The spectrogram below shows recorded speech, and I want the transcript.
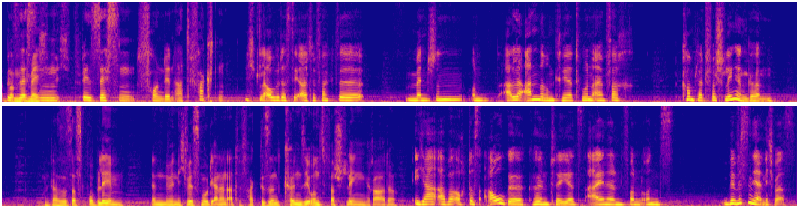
Aber besessen, mächtig. besessen von den Artefakten. Ich glaube, dass die Artefakte Menschen und alle anderen Kreaturen einfach komplett verschlingen können. Und das ist das Problem. Wenn wir nicht wissen, wo die anderen Artefakte sind, können sie uns verschlingen gerade. Ja, aber auch das Auge könnte jetzt einen von uns. Wir wissen ja nicht was.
